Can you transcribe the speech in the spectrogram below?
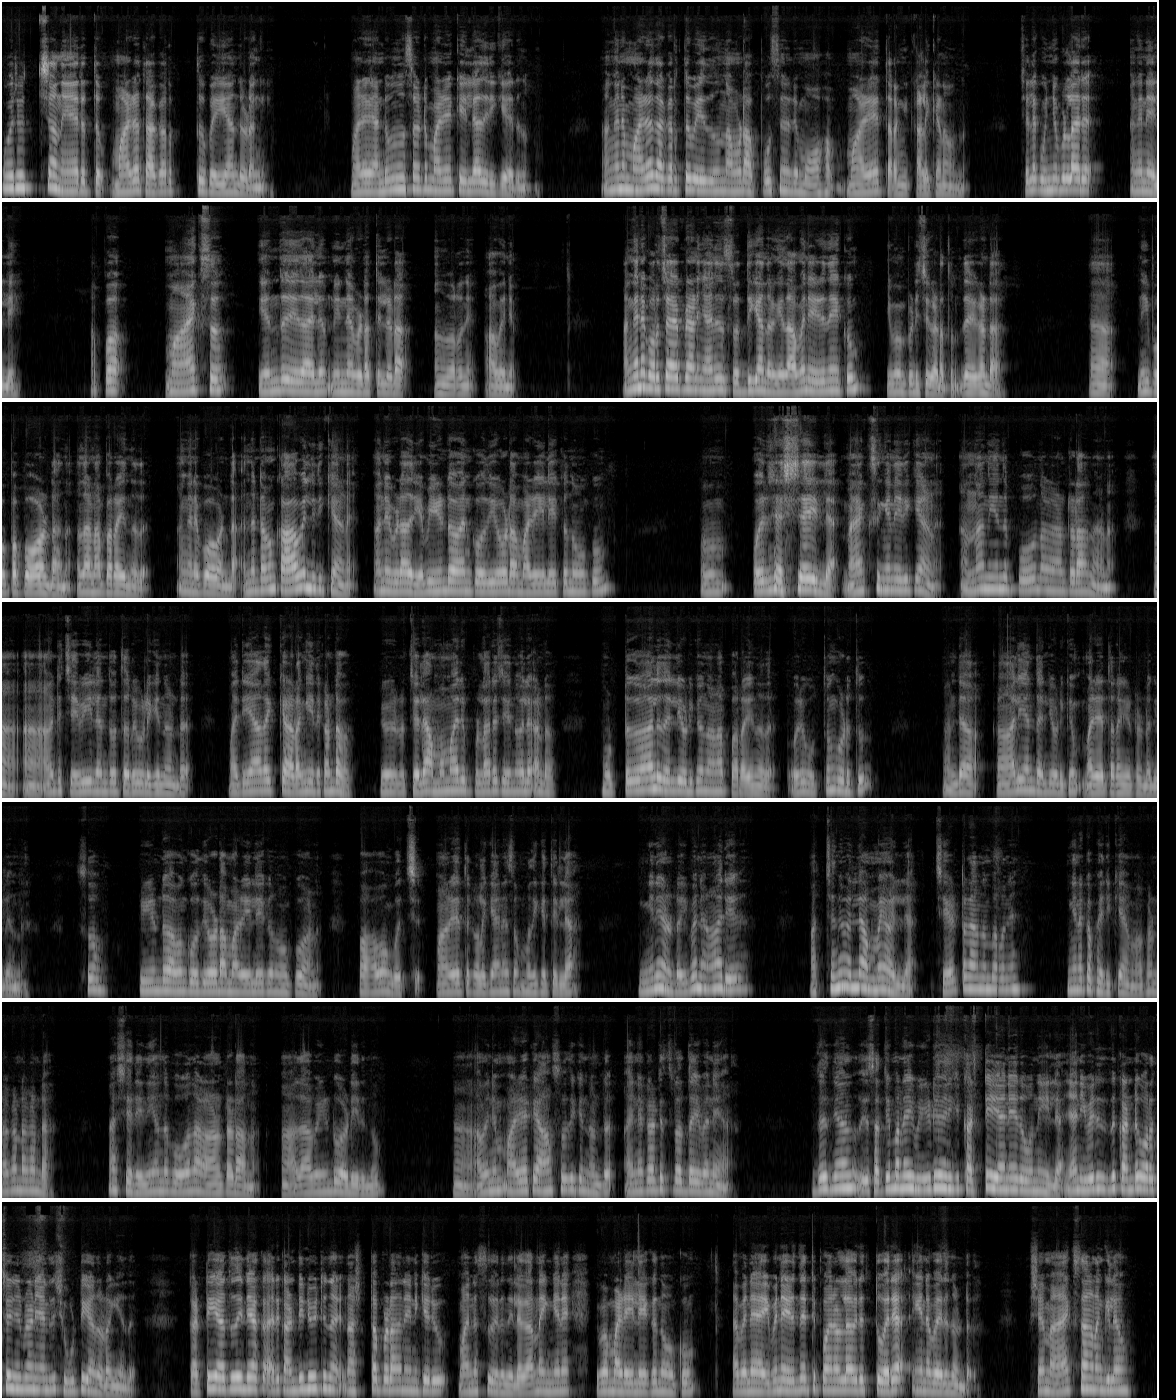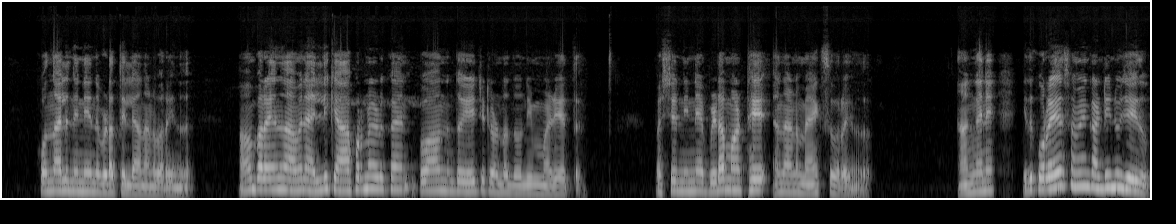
ഒരുച്ച നേരത്ത് മഴ തകർത്ത് പെയ്യാൻ തുടങ്ങി. മഴ രണ്ട് മൂന്ന് ദിവസമായിട്ട് മഴയൊക്കെ ഇല്ലാതിരിക്കുകയായിരുന്നു. അങ്ങനെ മഴ തകർത്ത് പെയ്തതും നമ്മുടെ അപ്പൂസിനൊരു മോഹം മഴയെ തിറങ്ങി കളിക്കണമെന്ന്. ചില കുഞ്ഞു പിള്ളേർ അങ്ങനെയല്ലേ? അപ്പോൾ മാക്സ് എന്ത് ചെയ്താലും നിന്നെ വിടത്തില്ലടാ എന്ന് പറഞ്ഞ് അവനും. അങ്ങനെ കുറച്ചായപ്പോഴാണ് ഞാനിത് ശ്രദ്ധിക്കാൻ തുടങ്ങിയത്. അവൻ എഴുന്നേക്കും ഇവൻ പിടിച്ച് കിടത്തും. ദേ കണ്ട? ആ നീ ഇപ്പോൾ ഇപ്പം പോകണ്ടെന്ന് അതാണ് ആ പറയുന്നത്. അങ്ങനെ പോവണ്ട. എന്നിട്ട് അവൻ കാവലിരിക്കുകയാണ് അവനെ വിടാതിരിക്കുക വീണ്ടും അവൻ കൊതിയോടെ ആ മഴയിലേക്ക് നോക്കും. ഒരു രക്ഷയില്ല. മാക്സ് ഇങ്ങനെ ഇരിക്കുകയാണ്. എന്നാൽ നീ ഒന്ന് പോകുന്ന കാണട്ടടാ എന്നാണ്. ആ ആ അവന്റെ ചെവിയിൽ എന്തോ തെറി വിളിക്കുന്നുണ്ട്. മര്യാദയ്ക്ക് അടങ്ങിയിട്ട് കണ്ടോ? ചില അമ്മമാർ പിള്ളേരെ ചെയ്യുന്ന പോലെ കണ്ടോ? മുട്ടുകാൽ തല്ലി ഒടിക്കുമെന്നാണ് പറയുന്നത്. ഒരു കുത്തും കൊടുത്തു. എന്റെ കാൽ ഞാൻ തല്ലി ഒടിക്കും മഴയത്തിറങ്ങിയിട്ടുണ്ടെങ്കിലെന്ന് സോ വീണ്ടും അവൻ കൊതിയോടെ ആ മഴയിലേക്ക് നോക്കുവാണ്. പാവം കൊച്ച്. മഴയത്ത് കളിക്കാനും സമ്മതിക്കത്തില്ല. ഇങ്ങനെയുണ്ടോ? ഇവൻ ആര്? അച്ഛനും അല്ല അമ്മയും അല്ല. ചേട്ടനാന്നും പറഞ്ഞ് ഇങ്ങനെയൊക്കെ ഭരിക്കാമോ? കണ്ട കണ്ട കണ്ട? ആ ശരി. നീ ഒന്ന് പോകുന്ന കാണട്ടടാന്ന്. ആ അതാ വീണ്ടും അവിടെ ഇരുന്നു. ആ അവനും മഴയൊക്കെ ആസ്വദിക്കുന്നുണ്ട്. അതിനെക്കാട്ടി ശ്രദ്ധ ഇവനെയാ. ഇത് ഞാൻ സത്യം പറഞ്ഞാൽ ഈ വീഡിയോ എനിക്ക് കട്ട് ചെയ്യാനേ തോന്നിയില്ല. ഞാൻ ഇവർ ഇത് കണ്ട് കുറച്ച് കഴിഞ്ഞപ്പോഴാണ് ഞാനിത് ഷൂട്ട് ചെയ്യാൻ തുടങ്ങിയത്. കട്ട് ചെയ്യാത്തതിന്റെ ഒരു കണ്ടിന്യൂറ്റി നഷ്ടപ്പെടാൻ എനിക്കൊരു മനസ്സ് വരുന്നില്ല. കാരണം ഇങ്ങനെ ഇവൻ മഴയിലേക്ക് നോക്കും. അവനെ ഇവനെ എഴുന്നേറ്റ് പോകാനുള്ള ഒരു ത്വര ഇങ്ങനെ വരുന്നുണ്ട്. പക്ഷേ മാക്സ് ആണെങ്കിലോ? കൊന്നാലും നിന്നെ ഇന്ന് വിടത്തില്ല എന്നാണ് പറയുന്നത്. അവൻ പറയുന്നത് അവൻ അല്ലിക്ക് ആഭരണം എടുക്കാൻ പോകാൻ എന്തോ ഏറ്റിട്ടുണ്ടെന്ന് തോന്നി മഴയത്ത്. പക്ഷെ നിന്നെ വിടമാട്ടേ എന്നാണ് മാക്സ് പറയുന്നത്. അങ്ങനെ ഇത് കുറേ സമയം കണ്ടിന്യൂ ചെയ്തു.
